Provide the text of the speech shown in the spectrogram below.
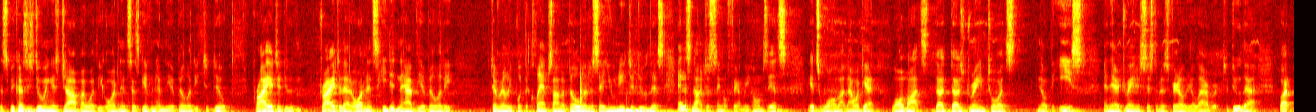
it's because he's doing his job by what the ordinance has given him the ability to do. Prior to do, prior to that ordinance, he didn't have the ability to really put the clamps on a builder to say, you need to do this. And it's not just single-family homes, it's, it's Walmart. Now, again, Walmart's, does, does drain towards, you know, the east, and their drainage system is fairly elaborate to do that. But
